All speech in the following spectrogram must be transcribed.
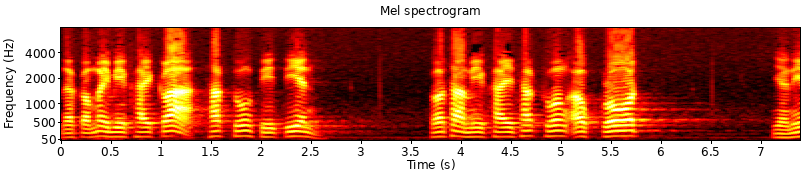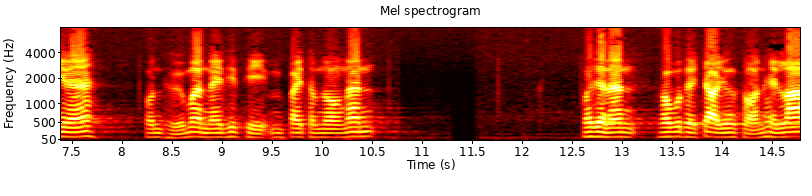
แล้วก็ไม่มีใครกล้า ทักท้วงตีเตียน เพราะถ้ามีใครทักท้วงเอาโกรธ อย่างนี้นะ คนถือมั่นในทิฏฐิมันไปทำนองนั้น เพราะฉะนั้นพระพุทธเจ้ายังสอนให้ละ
